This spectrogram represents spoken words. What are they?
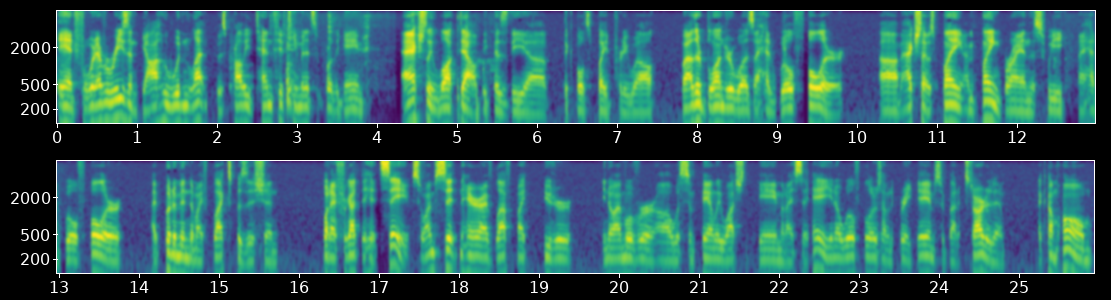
and for whatever reason, Yahoo wouldn't let me. It was probably 10, 15 minutes before the game. I actually lucked out because the uh, the Colts played pretty well. My other blunder was I had Will Fuller um, actually, I was playing. I'm playing Brian this week. I had Will Fuller. I put him into my flex position, but I forgot to hit save. So I'm sitting here. I've left my computer. You know, I'm over uh, with some family watching the game, and I say, "Hey, you know, Will Fuller's having a great day. I'm so glad I started him." I come home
